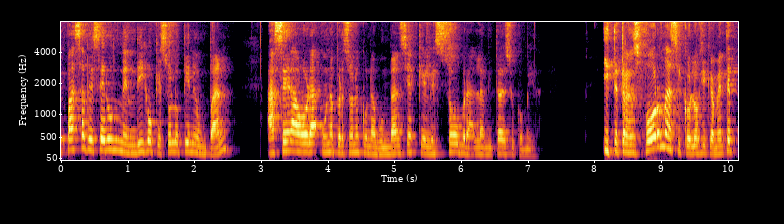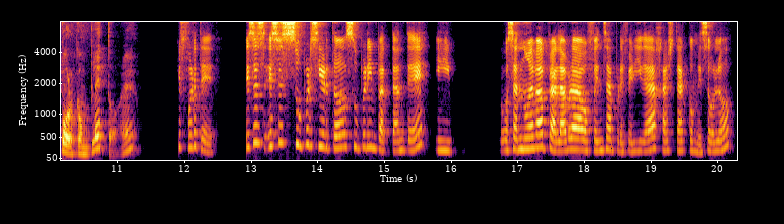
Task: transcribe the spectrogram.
pasa de ser un mendigo que solo tiene un pan a ser ahora una persona con abundancia que le sobra la mitad de su comida. Y te transforma psicológicamente por completo. ¿eh? Qué fuerte. Eso es súper cierto, súper impactante y o sea, nueva palabra ofensa preferida, hashtag come solo.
